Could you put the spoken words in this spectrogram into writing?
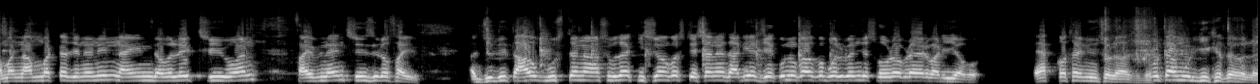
আমার নাম্বারটা জেনে নিন nine double eight three one five nine three zero five আর যদি তাও বুঝতে না অসুবিধা কৃষ্ণনগর স্টেশনে দাঁড়িয়ে যে কোনো কাউকে বলবেন যে সৌরভ রায়ের বাড়ি যাব। এক কথায় নিয়ে চলে আসবে। গোটা মুরগি খেতে হলে।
